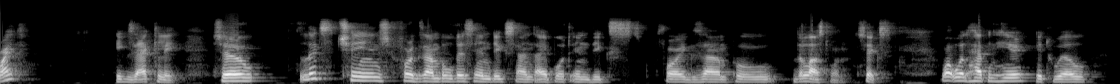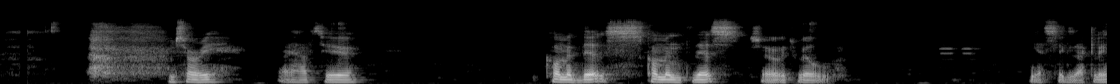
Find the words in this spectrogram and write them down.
right? Exactly. So let's change, for example, this index and I put index, for example, the last one, 6. What will happen here? It will, I'm sorry, I have to comment this, comment this, so it will, yes, exactly.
